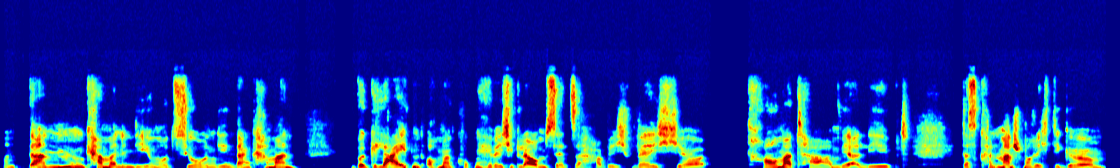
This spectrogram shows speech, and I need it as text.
Und dann kann man in die Emotionen gehen. Dann kann man begleitend auch mal gucken, hey, welche Glaubenssätze habe ich, welche Traumata haben wir erlebt. Das können manchmal richtige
